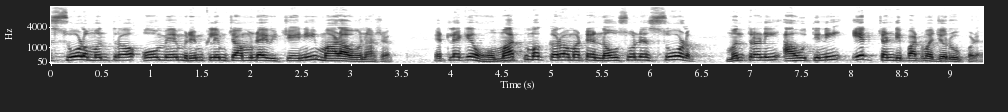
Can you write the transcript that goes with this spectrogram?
સોળ મંત્ર ઓમ એમ રીમ ચામુંડાઈ વિચયની માળાઓના છે. એટલે કે હોમાત્મક કરવા માટે નવસો ને સોળ મંત્રની આહુતિની એક ચંડીપાઠમાં જરૂર પડે.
